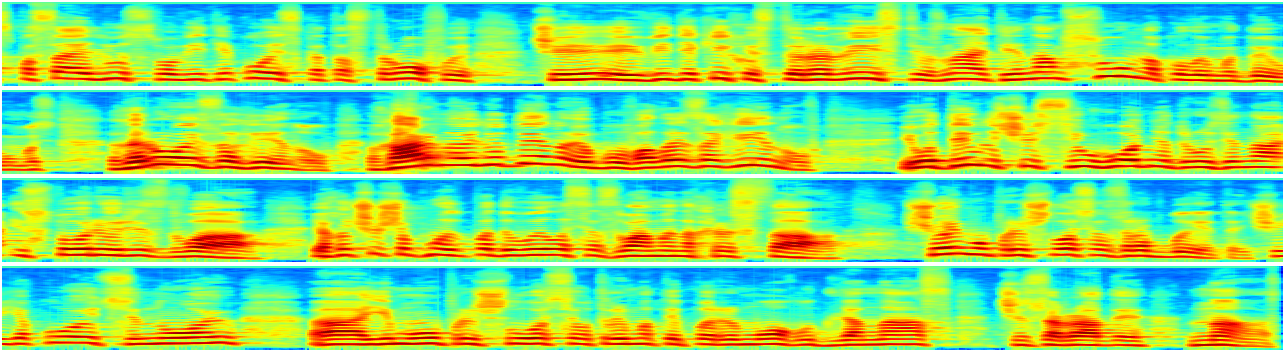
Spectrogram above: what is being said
спасає людство від якоїсь катастрофи чи від якихось терористів. Знаєте, і нам сумно, коли ми дивимося. Герой загинув, гарною людиною був, але загинув. І от дивлячись сьогодні, друзі, на історію Різдва, я хочу, щоб ми подивилися з вами на Христа. Що йому прийшлося зробити, чи якою ціною е, йому прийшлося отримати перемогу для нас чи заради нас?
